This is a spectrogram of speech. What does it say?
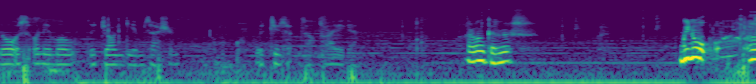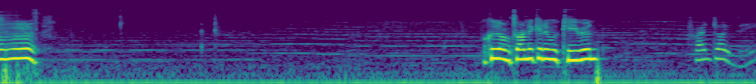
Notice unable the join game session. With two seconds, I'll try again. I don't get it. We know. Uh, because I'm trying to get in with Kieran. Try and join me.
